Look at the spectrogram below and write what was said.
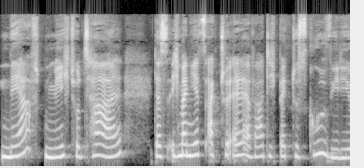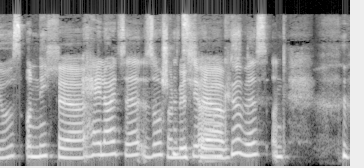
nervt mich total, dass, ich meine, jetzt aktuell erwarte ich Back-to-School-Videos und nicht, ja. hey Leute, so schnitzt ihr euren Kürbis und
